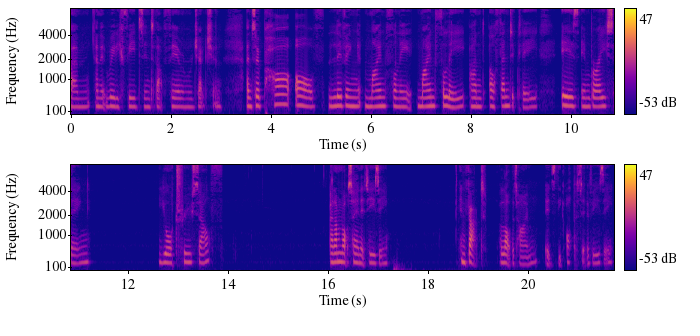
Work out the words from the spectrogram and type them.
um, and it really feeds into that fear and rejection. And so, part of living mindfully, mindfully and authentically is embracing your true self. And I'm not saying it's easy. In fact, a lot of the time, it's the opposite of easy.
